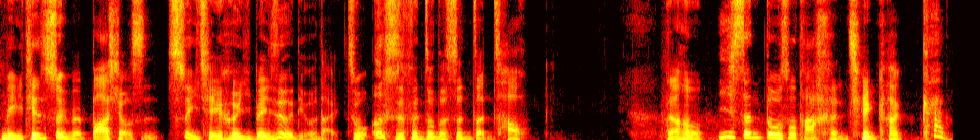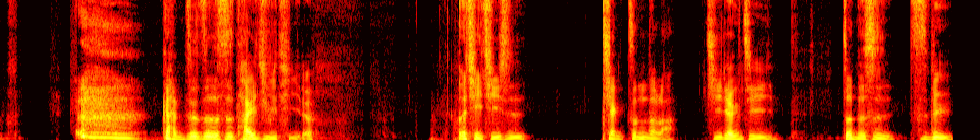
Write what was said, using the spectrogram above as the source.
每天睡满八小时，睡前喝一杯热牛奶，做二十分钟的伸展操。然后医生都说他很健康。看，干这真的是太具体了。而且其实讲真的啦，吉良吉影真的是自律，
